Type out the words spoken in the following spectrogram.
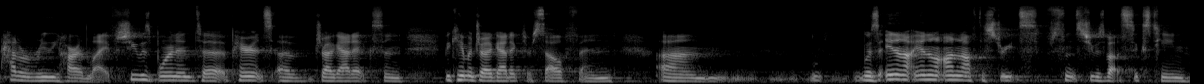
had a really hard life. She was born into parents of drug addicts and became a drug addict herself and um, was in in and on and off the streets since she was about 16.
